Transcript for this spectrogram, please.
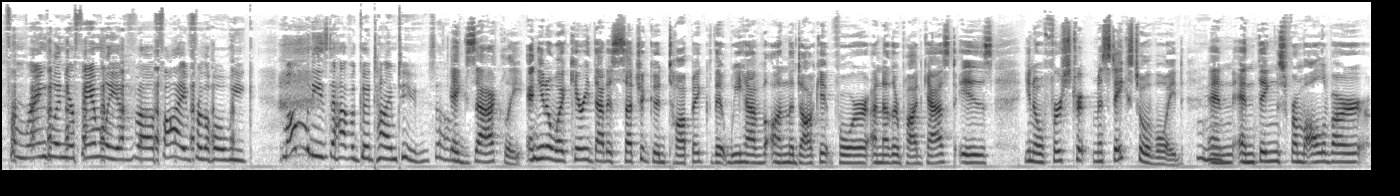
from wrangling your family of uh, five for the whole week. Mom needs to have a good time too. So Exactly. And you know what, Carrie, that is such a good topic that we have on the docket for another podcast is, you know, first trip mistakes to avoid and and things from all of our,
